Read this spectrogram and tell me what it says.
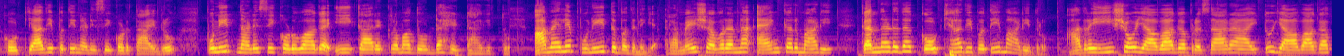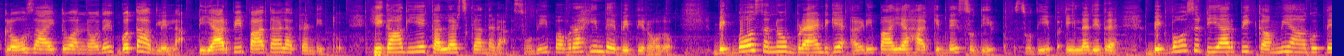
ಕೋಟ್ಯಾಧಿಪತಿ ನಡೆಸಿಕೊಡ್ತಾ ಇದ್ರು. ಪುನೀತ್ ನಡೆಸಿಕೊಡುವಾಗ ಈ ಕಾರ್ಯಕ್ರಮ ದೊಡ್ಡ ಹಿಟ್ ಆಗಿತ್ತು. ಆಮೇಲೆ ಪುನೀತ್ ಬದಲಿಗೆ ರಮೇಶ್ ಅವರನ್ನ ಆಂಕರ್ ಮಾಡಿ ಕನ್ನಡದ ಕೋಟ್ಯಾಧಿಪತಿ ಮಾಡಿದ್ರು. ಆದ್ರೆ ಈ ಶೋ ಯಾವಾಗ ಪ್ರಸಾರ ಆಯ್ತು, ಯಾವಾಗ ಕ್ಲೋಸ್ ಆಯ್ತು ಅನ್ನೋದೇ ಗೊತ್ತಾಗ್ಲಿಲ್ಲ. ಟಿ ಆರ್ ಪಿ ಪಾತಾಳ ಕಂಡಿತ್ತು. ಹೀಗಾಗಿಯೇ ಕಲರ್ಸ್ ಕನ್ನಡ ಸುದೀಪ್ ಅವರ ಹಿಂದೆ ಬಿದ್ದಿರೋದು. ಬಿಗ್ ಬಾಸ್ ಅನ್ನೋ ಬ್ರ್ಯಾಂಡ್ಗೆ ಅಡಿಪಾಯ ಹಾಕಿದ್ದೆ ಸುದೀಪ್. ಸುದೀಪ್ ಇಲ್ಲದಿದ್ರೆ Bigg Boss T R P ಕಮ್ಮಿ ಆಗುತ್ತೆ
